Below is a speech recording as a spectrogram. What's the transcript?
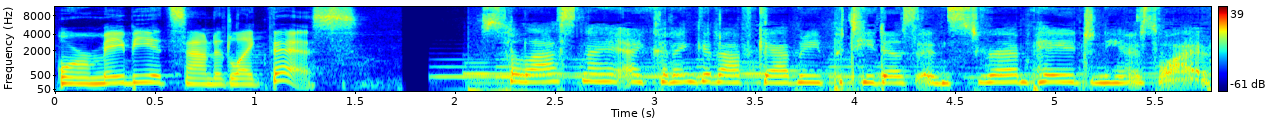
Or maybe it sounded like this. So last night I couldn't get off Gabby Petito's Instagram page, and here's why.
